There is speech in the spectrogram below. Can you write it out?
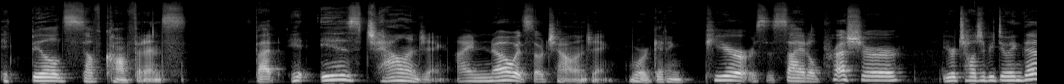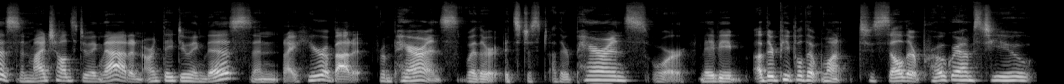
it builds self confidence. But it is challenging. I know it's so challenging. We're getting peer or societal pressure. Your child should be doing this, and my child's doing that, and aren't they doing this? And I hear about it from parents, whether it's just other parents or maybe other people that want to sell their programs to you.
